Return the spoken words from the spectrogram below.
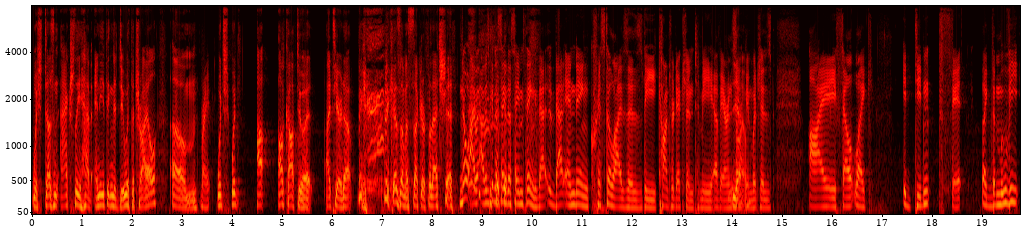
which doesn't actually have anything to do with the trial. Um, right. Which would I'll, I'll cop to it. I teared up because I'm a sucker for that shit. No, I, I was going to say the same thing. That that ending crystallizes the contradiction to me of Aaron Sorkin, yeah. which is I felt like it didn't fit like the movie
